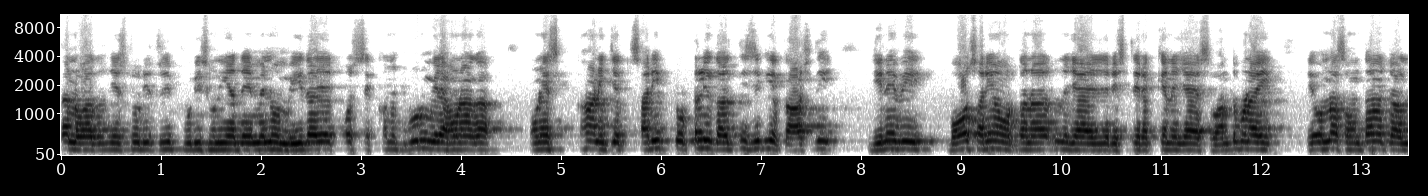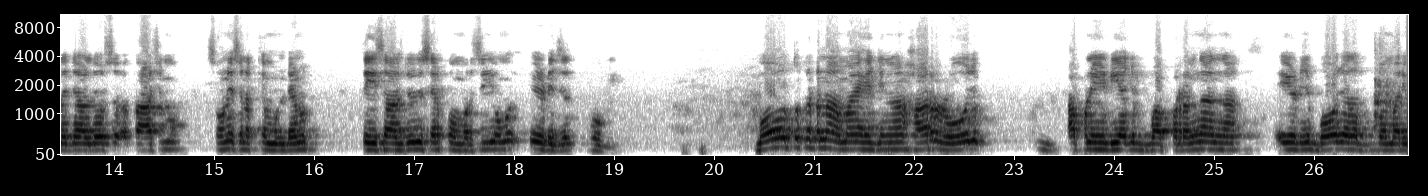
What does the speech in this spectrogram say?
ਧੰਨਵਾਦ ਜੀ ਸਟੋਰੀ ਤੁਸੀਂ ਪੂਰੀ ਸੁਣੀ ਆ ਤੇ ਮੈਨੂੰ ਉਮੀਦ ਹੈ ਕੁਝ ਸਿੱਖਣ ਨੂੰ ਜ਼ਰੂਰ ਮਿਲਿਆ ਹੋਣਾਗਾ। ਹੁਣ ਇਸ ਕਹਾਣੀ 'ਚ ਸਾਰੀ ਟੋਟਲੀ ਗਲਤੀ ਸੀਗੀ ਆਕਾਸ਼ ਦੀ ਜਿਨੇ ਵੀ ਬਹੁਤ ਸਾਰੀਆਂ ਔਰਤਾਂ ਨਾਲ ਨਜਾਇਜ਼ ਰਿਸ਼ਤੇ ਰੱਖੇ, ਨਜਾਇਜ਼ ਸੰਬੰਧ ਬਣਾਏ ਤੇ ਉਹਨਾਂ ਸੰਬੰਧਾਂ ਨਾਲ ਚੱਲਦੇ ਚੱਲਦੇ ਉਸ ਆਕਾਸ਼ ਨੂੰ ਸੋਹਣੇ ਸੁਨੱਖੇ ਮੁੰਡਿਆਂ ਨੂੰ 23 ਸਾਲ ਦੀ ਉਹਦੀ ਸਿਰਫ ਉਮਰ ਸੀ, ਉਹ ਏਡਜ਼ ਹੋ ਗਈ। ਬਹੁਤ ਘਟਨਾਵਾਂ ਇਹ ਜਿਹੀਆਂ ਹਰ ਰੋਜ਼ ਆਪਣੇ ਇੰਡੀਆ 'ਚ ਵਾਪਰ ਰਹੀਆਂ ਹੈਗੀਆਂ ਚ ਬਹੁਤ ਜ਼ਿਆਦਾ ਬਿਮਾਰੀ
